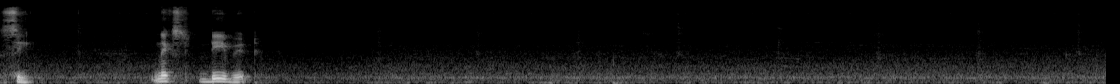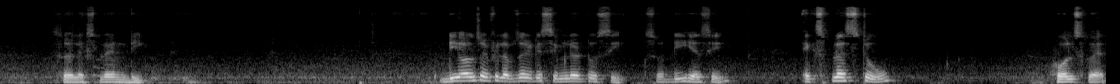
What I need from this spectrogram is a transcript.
C. Next D bit. So I'll explain D. D also if you observe it is similar to C. So D here see x plus 2 whole square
